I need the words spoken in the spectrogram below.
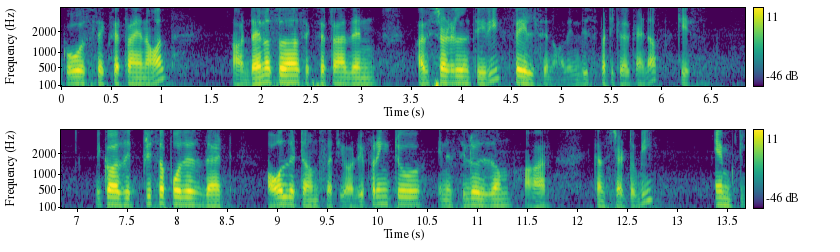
ghosts, etc., and all, uh, dinosaurs, etc., then Aristotelian theory fails in all in this particular kind of case, because it presupposes that all the terms that you are referring to in a syllogism are considered to be empty.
